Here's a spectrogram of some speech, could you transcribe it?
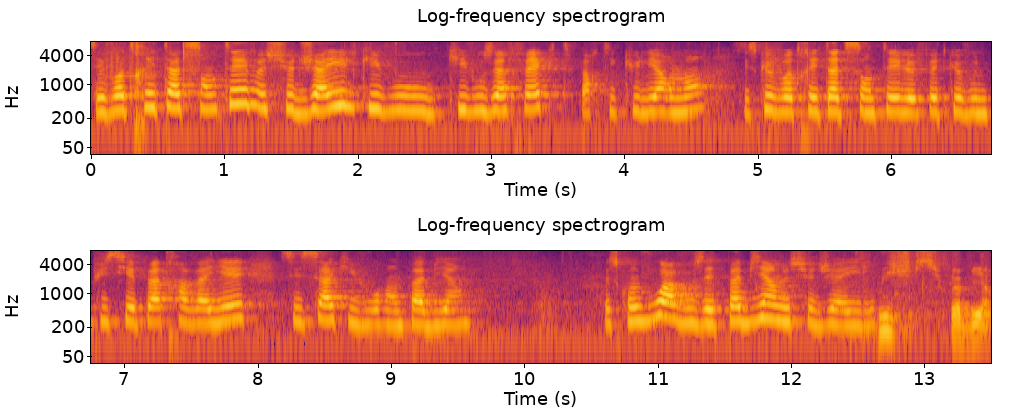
C'est votre état de santé, monsieur Djaïl, qui vous, qui vous affecte particulièrement? Est-ce que votre état de santé, le fait que vous ne puissiez pas travailler, c'est ça qui vous rend pas bien? Parce qu'on voit, vous n'êtes pas bien, monsieur Djaïl. Oui, je ne suis pas bien.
